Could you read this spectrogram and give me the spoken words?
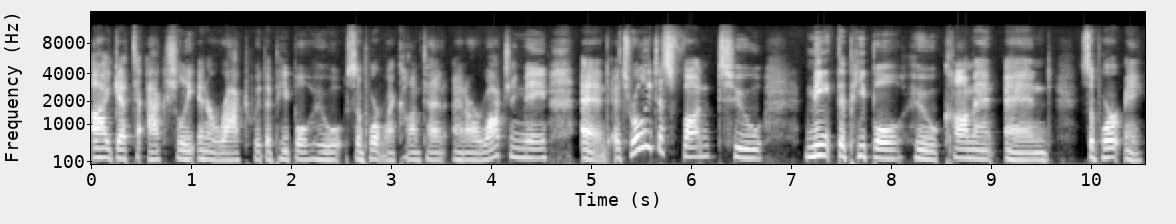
I get to actually interact with the people who support my content and are watching me, and it's really just fun to meet the people who comment and support me.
